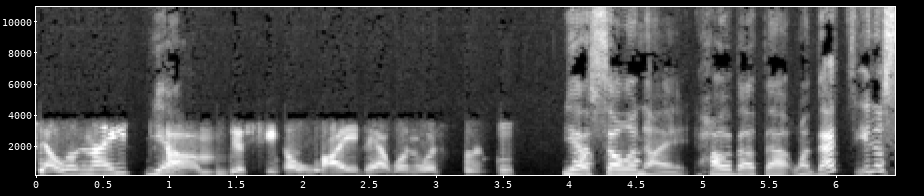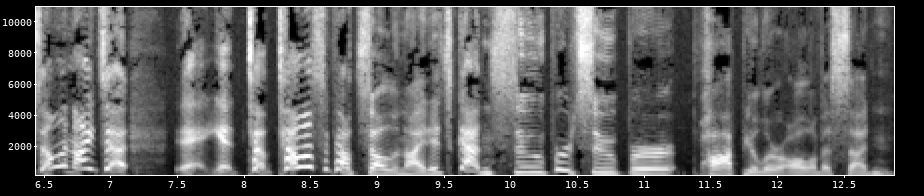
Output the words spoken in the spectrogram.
selenite. Yeah. Um, does she know why that one was for me? yeah, selenite. How about that one? That's, you know, selenite's, uh, yeah, tell, tell us about selenite. It's gotten super, super popular all of a sudden.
